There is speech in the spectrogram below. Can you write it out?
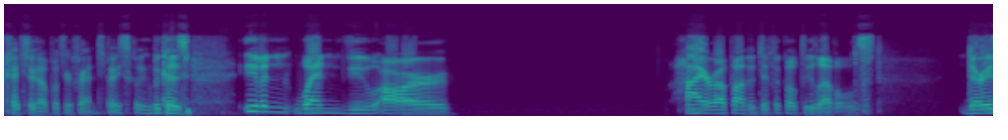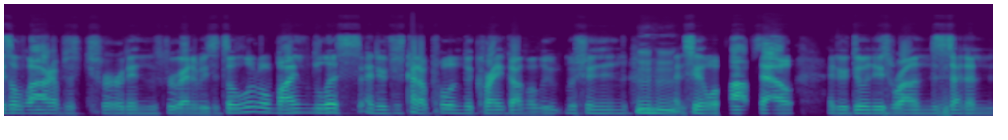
catching up with your friends basically because even when you are higher up on the difficulty levels there is a lot of just churning through enemies it's a little mindless and you're just kind of pulling the crank on the loot machine Mm-hmm. and seeing what pops out and you're doing these runs and then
